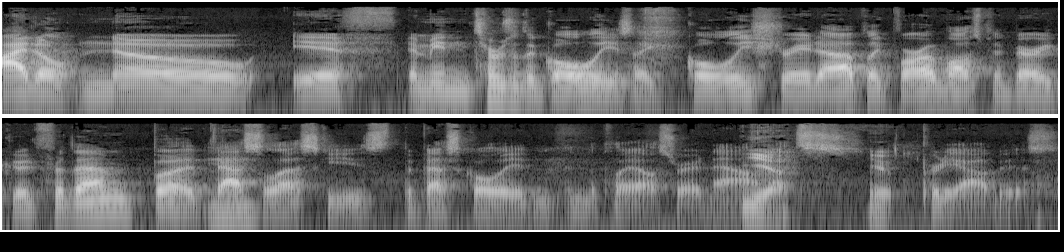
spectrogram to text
I don't know if I mean in terms of the goalies, like goalie straight up, like Varlamov's been very good for them, but Vasilevskiy is the best goalie in, in the playoffs right now. Yeah. That's Yep. pretty obvious.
